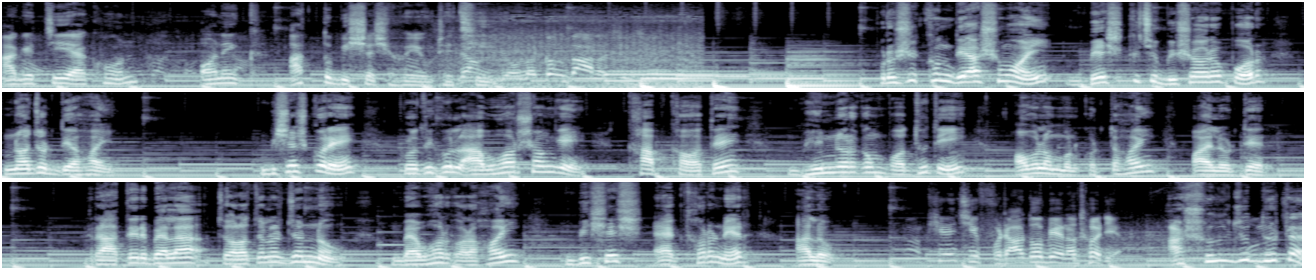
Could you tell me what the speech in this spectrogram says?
আগের চেয়ে এখন অনেক আত্মবিশ্বাসী হয়ে উঠেছি। প্রশিক্ষণ দেওয়ার সময় বেশ কিছু বিষয়ের ওপর নজর দেওয়া হয়। বিশেষ করে প্রতিকূল আবহাওয়ার সঙ্গে খাপ খাওয়াতে ভিন্ন রকম পদ্ধতি অবলম্বন করতে হয় পাইলটদের। রাতের বেলা চলাচলের জন্য ব্যবহার করা হয় বিশেষ এক ধরনের আলো। আসল যুদ্ধটা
